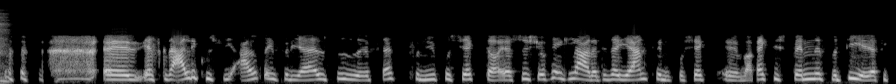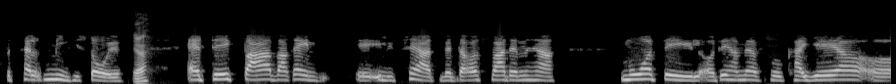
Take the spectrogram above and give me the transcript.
øh, jeg skal da aldrig kunne sige aldrig, fordi jeg er altid øh, frisk på nye projekter, og jeg synes jo helt klart, at det der jernkvinde-projekt øh, var rigtig spændende, fordi jeg fik fortalt min historie. Ja. At det ikke bare var rent øh, elitært, men der også var den her mordel, og det her med at få karriere og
